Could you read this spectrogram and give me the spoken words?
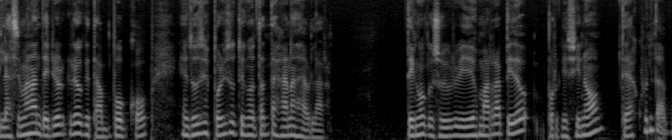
y la semana anterior creo que tampoco. Entonces por eso tengo tantas ganas de hablar. Tengo que subir vídeos más rápido porque si no, te das cuenta,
